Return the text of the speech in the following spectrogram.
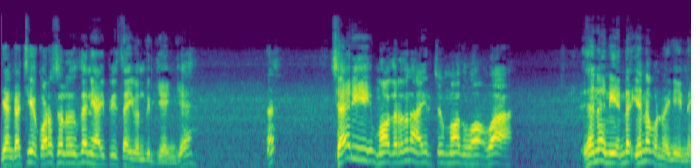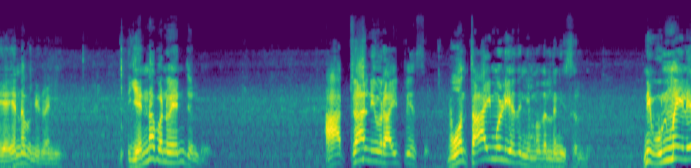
என் கட்சியை குறை சொல்றதுக்கு தான் நீ ஐபிஎஸ் ஆகி வந்திருக்கிய இங்க? சரி மோதுறதுன்னு ஆயிடுச்சு மோதுவோம் வா. ஏன்னா நீ என்ன என்ன பண்ணுவ நீ என்ன என்ன பண்ணிடுவ நீ? என்ன பண்ணுவேன்னு சொல்லு. ஆற்றால் நீ ஒரு ஐபிஎஸ் உன் தாய்மொழி எது நீ முதல்ல நீ சொல்லு. நீ உண்மையிலே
